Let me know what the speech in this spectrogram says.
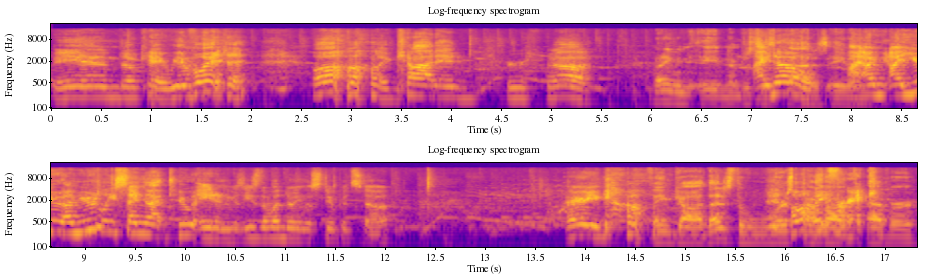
And okay, we avoided it. Oh my god, it. Uh, Not even Aiden. I'm just I as bad know. as Aiden. I, I'm I, u- I'm usually saying that to Aiden because he's the one doing the stupid stuff. There you go. Thank God. That is the worst power ever.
